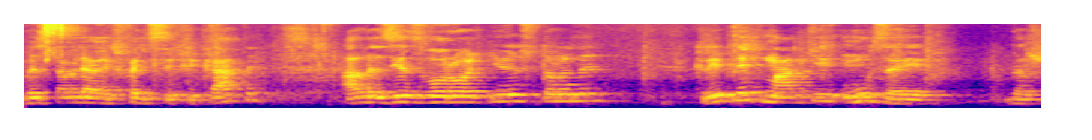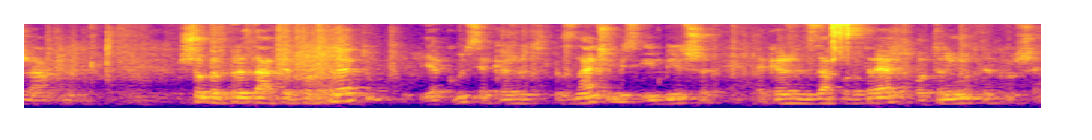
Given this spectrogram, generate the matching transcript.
виставляють фальсифікати, але зі зворотньої сторони кріплять марки музеїв державних, щоб придати портрету якусь, як кажуть, значимість і більше, як кажуть, за портрет отримати грошей.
